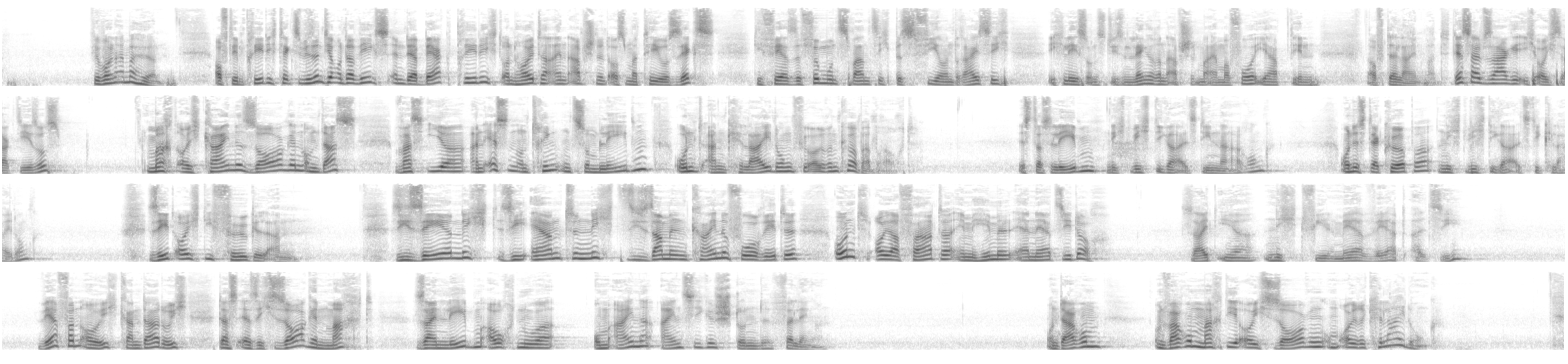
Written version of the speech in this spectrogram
Wir wollen einmal hören auf den Predigtext. Wir sind ja unterwegs in der Bergpredigt und heute ein Abschnitt aus Matthäus 6, die Verse 25 bis 34. Ich lese uns diesen längeren Abschnitt mal einmal vor. Ihr habt den auf der Leinwand. Deshalb sage ich euch, sagt Jesus, macht euch keine Sorgen um das, was ihr an Essen und Trinken zum Leben und an Kleidung für euren Körper braucht. Ist das Leben nicht wichtiger als die Nahrung? Und ist der Körper nicht wichtiger als die Kleidung? Seht euch die Vögel an. Sie säen nicht, sie ernten nicht, sie sammeln keine Vorräte, und euer Vater im Himmel ernährt sie doch. Seid ihr nicht viel mehr wert als sie? Wer von euch kann dadurch, dass er sich Sorgen macht, sein Leben auch nur um eine einzige Stunde verlängern? Und darum und warum macht ihr euch Sorgen um eure Kleidung?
